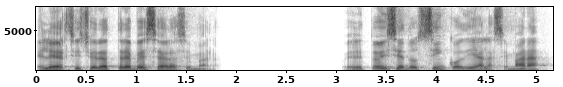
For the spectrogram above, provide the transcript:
el ejercicio era tres veces a la semana. Le estoy diciendo cinco días a la semana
